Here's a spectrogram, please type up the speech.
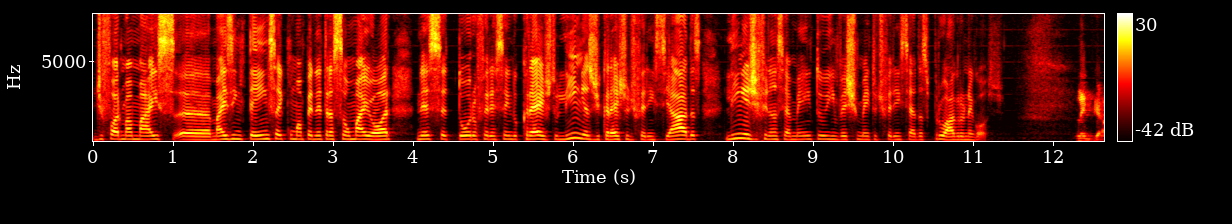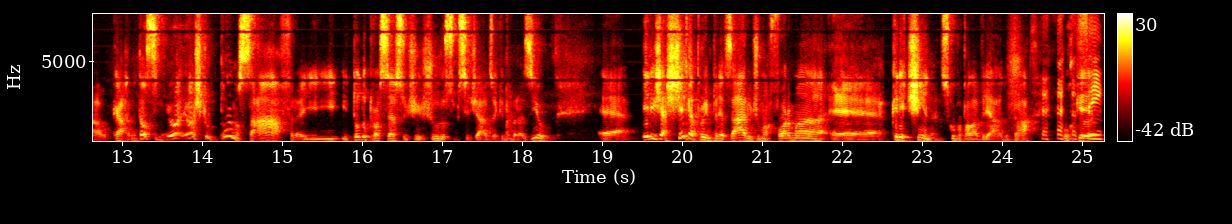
de forma mais, uh, mais intensa e com uma penetração maior nesse setor, oferecendo crédito, linhas de crédito diferenciadas, linhas de financiamento e investimento diferenciadas para o agronegócio. Legal, Carlos. Então, assim, eu, eu acho que o plano safra e, e todo o processo de juros subsidiados aqui no Brasil, é, ele já chega para o empresário de uma forma é, cretina, desculpa palavreado, tá? Porque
